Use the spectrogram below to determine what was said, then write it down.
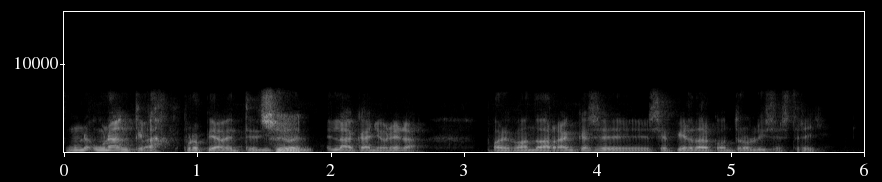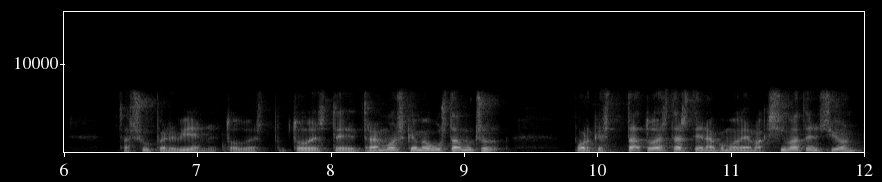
un, ancla, propiamente dicho, en, la cañonera, para que cuando arranque se, se pierda el control y se estrelle. Está súper bien todo, esto, todo este tramo. Es que me gusta mucho porque está toda esta escena como de máxima tensión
